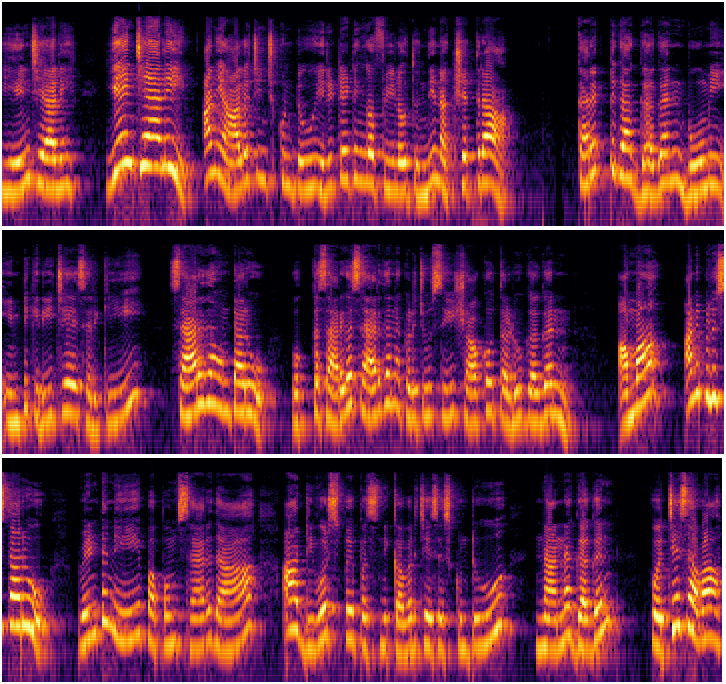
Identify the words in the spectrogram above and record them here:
ఏం చేయాలి? ఏం చేయాలి? అని ఆలోచించుకుంటూ ఇరిటేటింగ్గా ఫీల్ అవుతుంది నక్షత్ర. కరెక్ట్గా గగన్ భూమి ఇంటికి రీచ్ అయ్యేసరికి శారద ఉంటారు. ఒక్కసారిగా శారదను అక్కడ చూసి షాక్ అవుతాడు గగన్. అమ్మా! అని పిలుస్తారు. వెంటనే పాపం శారద ఆ డివోర్స్ పేపర్స్ని కవర్ చేసేసుకుంటూ నాన్న గగన్ వచ్చేసావా?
